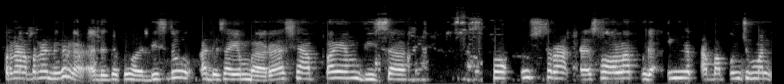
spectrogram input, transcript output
Pernah pernah dengar nggak? Ada satu hadis tuh ada sayembara siapa yang bisa fokus eh, sholat nggak inget apa pun cuman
